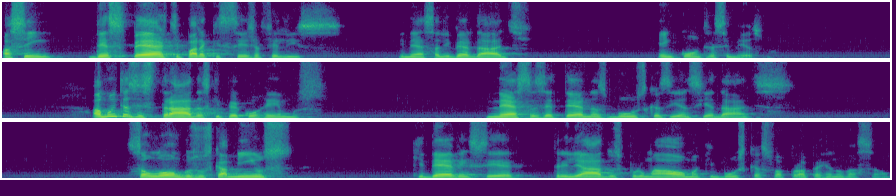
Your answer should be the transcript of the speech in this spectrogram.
Assim, desperte para que seja feliz. E nessa liberdade, encontre a si mesmo. Há muitas estradas que percorremos nessas eternas buscas e ansiedades. São longos os caminhos que devem ser trilhados por uma alma que busca a sua própria renovação.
